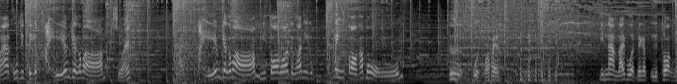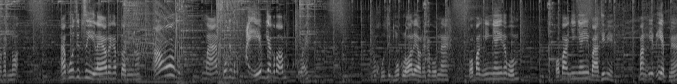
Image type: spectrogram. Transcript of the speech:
มาคูณ14ก็เตะเอ็มเกียร์กระบอมสวยไปเตะเอ็มเกียร์กระบอมมีต่อบอจังหวะนี้ก็ไม่ต่อครับผมเออปวดหัวไปกินน้ำหลายปวดนะครับอืดท้องนะครับเนาะเอาคูณ14 แล้วนะครับ ตอนนี้เนาะ เอ้าหมาคูณสิบหกเตะเกียร์ครับผมสวย เอาคูณสิบหกล้อแล้วนะครับผมนะ ขอบ้างใหญ่ๆครับผม ขอบ้างใหญ่ๆบาทที่นี่บ้างเอียบๆเนี่ย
